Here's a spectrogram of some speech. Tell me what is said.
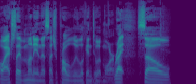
oh, I actually have money in this. I should probably look into it more. Right. So,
